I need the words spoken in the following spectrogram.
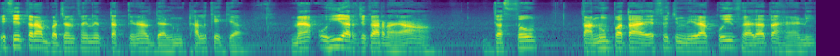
ਇਸੇ ਤਰ੍ਹਾਂ ਬਚਨ ਸਿੰਘ ਨੇ ਧੱਕੇ ਨਾਲ ਦਿਲ ਨੂੰ ਠੱਲ ਕੇ ਕਿਹਾ, ਮੈਂ ਉਹੀ ਅਰਜ਼ ਕਰਨ ਆਇਆ ਹਾਂ। ਦੱਸੋ, ਤੁਹਾਨੂੰ ਪਤਾ ਹੈ, ਇਸ ਵਿੱਚ ਮੇਰਾ ਕੋਈ ਫਾਇਦਾ ਤਾਂ ਹੈ ਨਹੀਂ।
